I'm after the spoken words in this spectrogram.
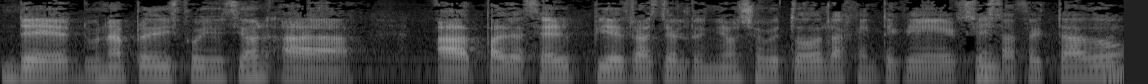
de, de una predisposición a, a padecer piedras del riñón, sobre todo la gente que, está afectado,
